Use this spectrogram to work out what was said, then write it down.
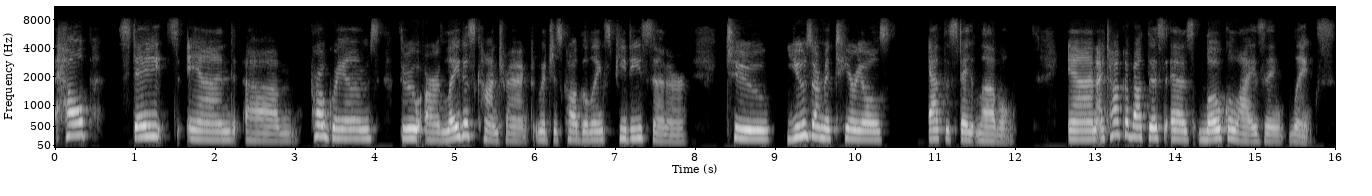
help states and um, programs through our latest contract, which is called the LINCS PD Center, to use our materials at the state level. And I talk about this as localizing LINCS.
